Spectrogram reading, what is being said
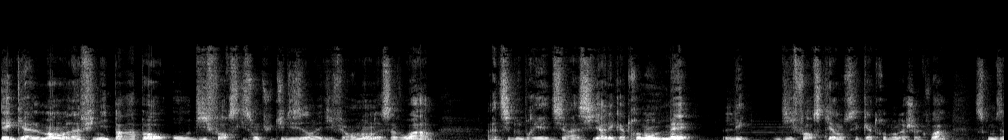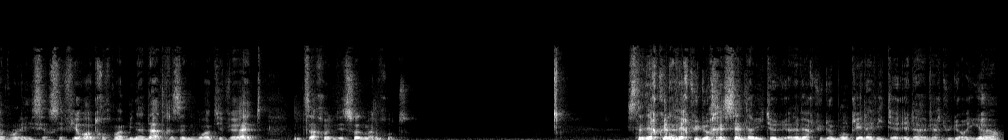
également l'infini par rapport aux dix forces qui sont utilisées dans les différents mondes, à savoir Atzilut, Bria et les quatre mondes, mais les dix forces qu'il y a dans ces quatre mondes à chaque fois, parce que nous avons les Sephirot, Rochma Binadat, Resed Tiferet, Nitzach Deson Malchut. C'est-à-dire que la vertu de chesed, la, la vertu de bonté la, et la vertu de rigueur,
